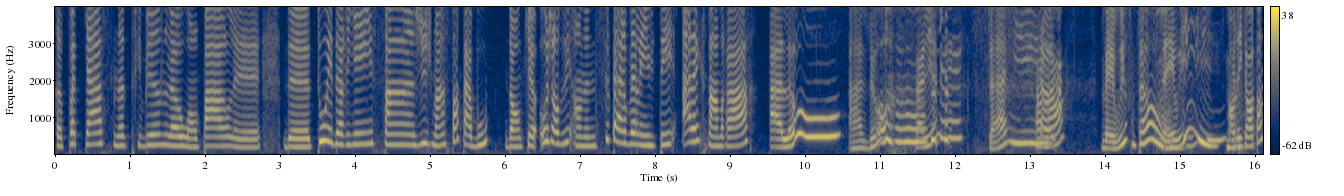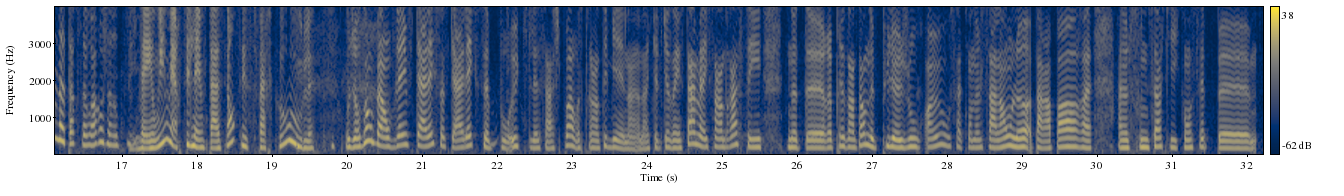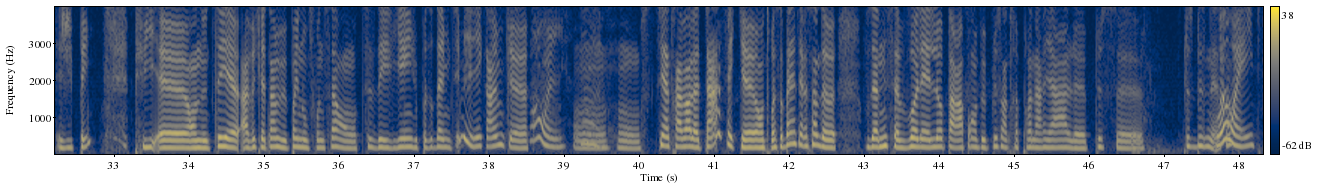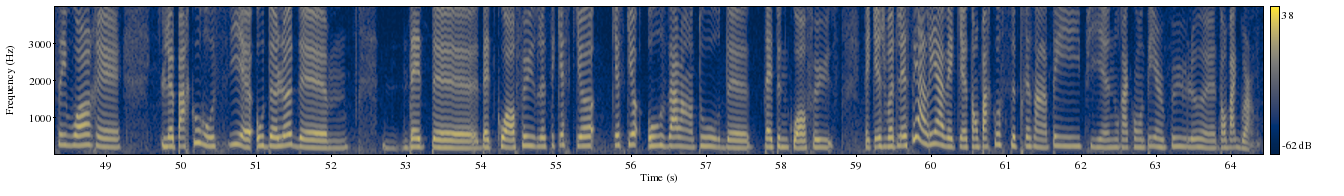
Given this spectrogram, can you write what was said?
notre podcast, notre tribune, là, où on parle euh, de tout et de rien, sans jugement, sans tabou. Donc, euh, aujourd'hui, on a une super belle invitée, Alexandra. Allô? Allô? Salut Alex! Salut! Ça va? Ben oui, vous autres. Ben oui! On Merci. est contente de te recevoir aujourd'hui. Ben oui, merci de l'invitation, c'est super cool. Aujourd'hui, on, ben, on voulait inviter Alex parce qu'Alex, pour eux qui ne le sachent pas, elle va se présenter bien dans, dans quelques instants. Mais Alexandra, c'est notre euh, représentante depuis le jour 1 où ça qu'on a le salon là, par rapport euh, à notre fournisseur qui est Concept euh, JP. Puis, euh, on a, tu sais, euh, avec le temps, on veut pas nos fournisseurs, on tisse des liens, je veux pas dire d'amitié, mais des liens quand même que Oh oui. on, on se tient à travers le temps. Fait que, euh, trouvait ça bien intéressant de vous amener ce volet-là par rapport un peu plus entrepreneurial, plus, euh, plus business. Oui, hein? oui. Puis, tu sais, voir euh, le parcours aussi au-delà de d'être d'être coiffeuse. là. Tu sais, qu'est-ce qu'il y a qu'est-ce qu'il y a aux alentours de d'être une coiffeuse? Fait que je vais te laisser aller avec euh, ton parcours si tu veux te présenter puis euh, nous raconter un peu là, euh, ton background.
